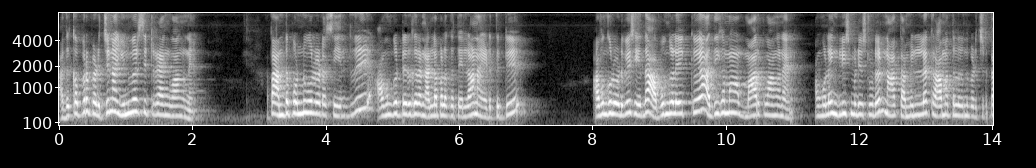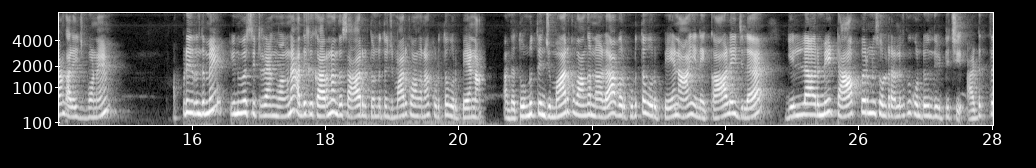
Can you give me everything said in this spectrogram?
அதுக்கப்புறம் படித்து நான் யூனிவர்சிட்டி ரேங்க் வாங்கினேன். அப்போ அந்த பொண்ணுகளோட சேர்ந்து அவங்ககிட்ட இருக்கிற நல்ல பழக்கத்தை எல்லாம் நான் எடுத்துகிட்டு அவங்களோடவே சேர்ந்து அவங்களுக்கு அதிகமாக மார்க் வாங்கினேன். அவங்களாம் இங்கிலீஷ் மீடியம் ஸ்டூடெண்ட் நான் தமிழில் கிராமத்தில் இருந்து படிச்சுட்டு தான் காலேஜ் போனேன். அப்படி இருந்துமே யூனிவர்சிட்டி ரேங்க் வாங்கினேன். அதுக்கு காரணம் அந்த சார் தொண்ணூத்தஞ்சு மார்க் வாங்கினா கொடுத்த ஒரு பேனா. அந்த தொண்ணூத்தஞ்சு மார்க் வாங்கினால அவர் கொடுத்த ஒரு பேனா என்னை காலேஜில் எல்லாருமே டாப்பர்னு சொல்கிற அளவுக்கு கொண்டு வந்து விட்டுச்சு. அடுத்த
